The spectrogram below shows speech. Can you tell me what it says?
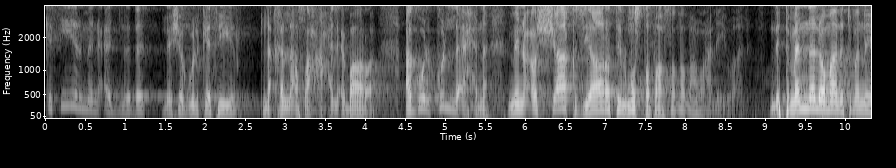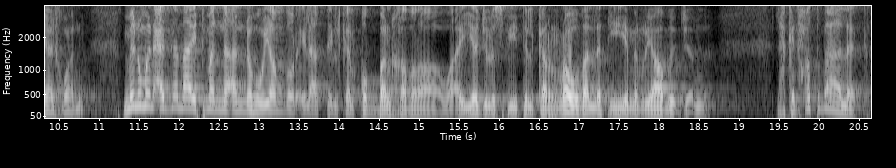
كثير من عندنا ليش أقول كثير؟ لا خلي أصحح العبارة. أقول كل إحنا من عشاق زيارة المصطفى صلى الله عليه وآله. نتمنى لو ما نتمنى يا إخواني. منو من عندنا ما يتمنى أنه ينظر إلى تلك القبة الخضراء وأن يجلس في تلك الروضة التي هي من رياض الجنة. لكن حط بالك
